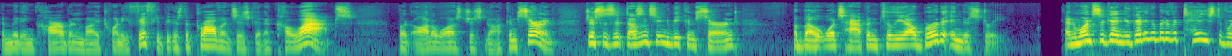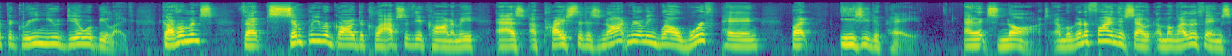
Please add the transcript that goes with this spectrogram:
emitting carbon by 2050 because the province is going to collapse. But Ottawa's just not concerned. Just as it doesn't seem to be concerned about what's happened to the Alberta industry. And once again, you're getting a bit of a taste of what the Green New Deal would be like. Governments that simply regard the collapse of the economy as a price that is not merely well worth paying, but easy to pay. And it's not. And we're going to find this out, among other things,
